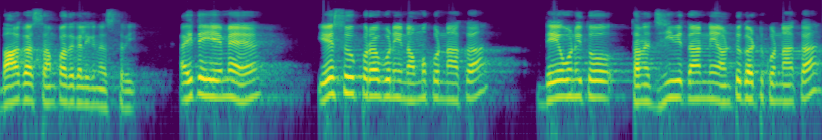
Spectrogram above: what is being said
బాగా సంపద కలిగిన స్త్రీ. అయితే ఈమె యేసు ప్రభుని నమ్ముకున్నాక దేవునితో తన జీవితాన్ని అంటుగట్టుకున్నాక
